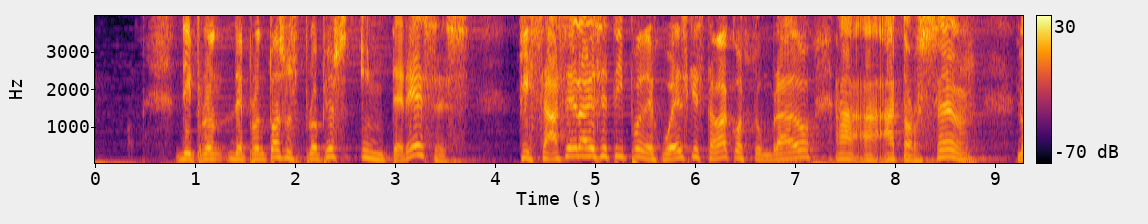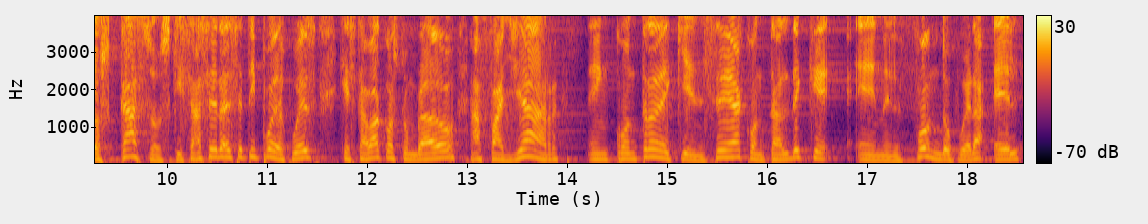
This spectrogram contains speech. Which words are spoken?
de pronto a sus propios intereses. Quizás era ese tipo de juez que estaba acostumbrado a, torcer los casos. Quizás era ese tipo de juez que estaba acostumbrado a fallar en contra de quien sea con tal de que en el fondo fuera él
